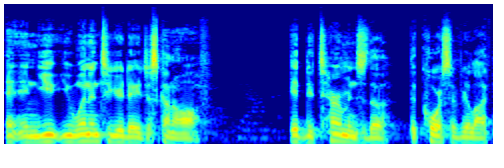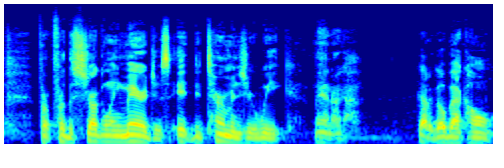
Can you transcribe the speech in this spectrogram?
and, and you, you went into your day just kind of off. It determines the, the course of your life. For, for the struggling marriages, it determines your week. Man, I got, got to go back home.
